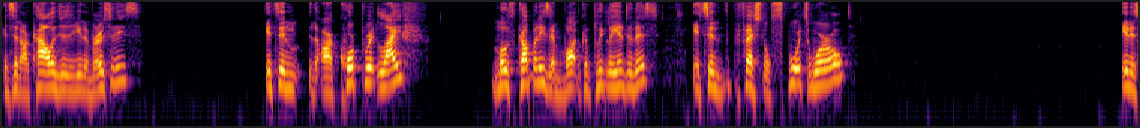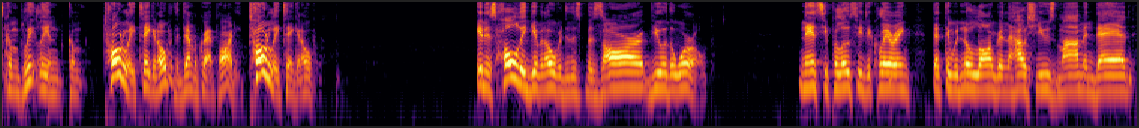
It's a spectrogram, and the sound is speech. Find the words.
it's in our colleges and universities, it's in our corporate life. Most companies have bought completely into this. It's in the professional sports world. It is completely and com- totally taken over the Democrat Party, totally taken over. It is wholly given over to this bizarre view of the world. Nancy Pelosi declaring that they would no longer in the House use mom and dad.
